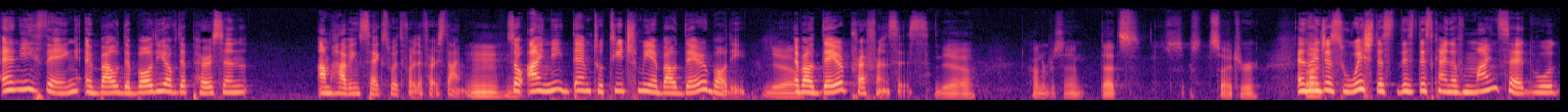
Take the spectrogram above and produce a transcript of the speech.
anything about the body of the person I'm having sex with for the first time. Mhm. So I need them to teach me about their body, yeah. about their preferences. yeah. Hundred percent. That's s- so true. And I just wish this, this this kind of mindset would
